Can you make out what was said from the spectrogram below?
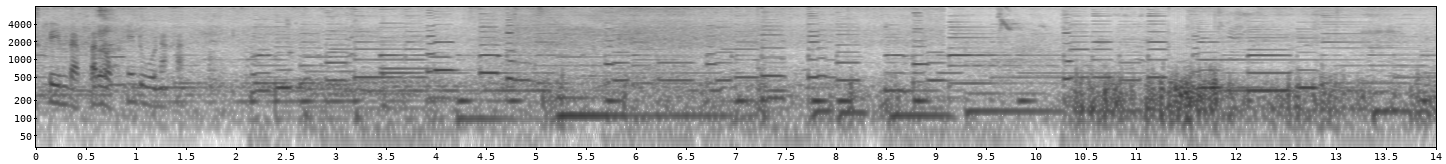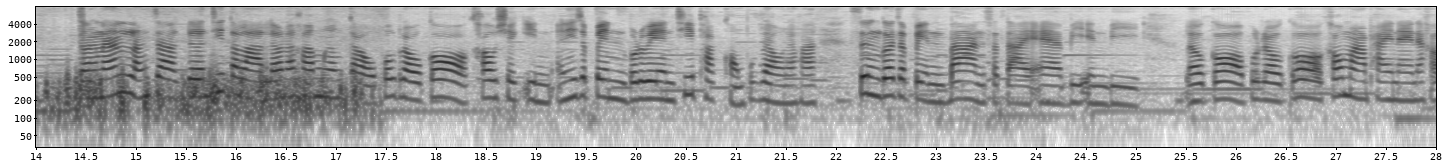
ศครีมแบบตลกให้ดูนะคะจากนั้นหลังจากเดินที่ตลาดแล้วนะคะ เมืองเก่าพวกเราก็เข้าเช็คอิน อันนี้จะเป็นบริเวณที่พักของพวกเรานะคะ ซึ่งก็จะเป็นบ้านสไตล์ Airbnb แล้วก็พวกเราก็เข้ามาภายในนะคะ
